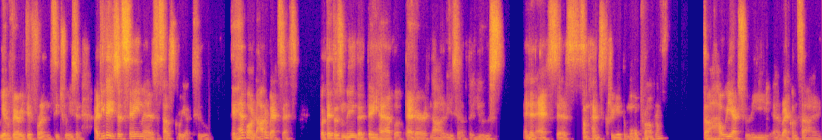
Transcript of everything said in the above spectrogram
we have a very different situation. I think that it's the same as South Korea too. They have a lot of access, but that doesn't mean that they have a better knowledge of the use and then access sometimes create more problems. So how we actually uh, reconcile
